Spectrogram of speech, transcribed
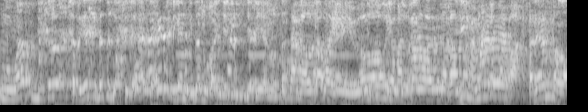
menguap justru ketika kita sudah tidak ada. Jadi kan kita bukan jadi jadi yang utama. tersangka utama ya oh ya masuk akal masuk akal Jadi memang ada kadang kalau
